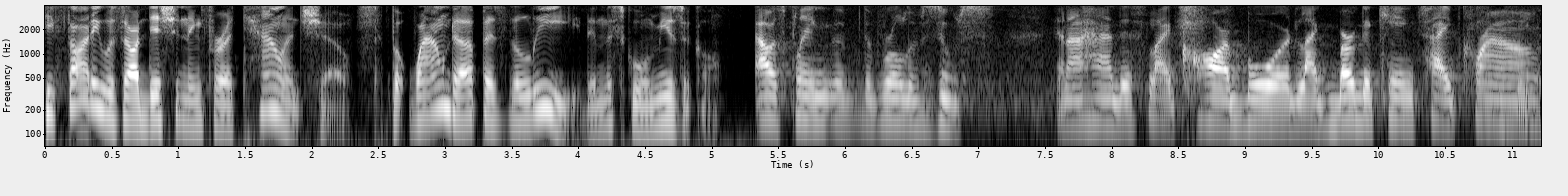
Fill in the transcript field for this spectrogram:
He thought he was auditioning for a talent show, but wound up as the lead in the school musical. I was playing the, the role of Zeus, and I had this like cardboard, like Burger King type crown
